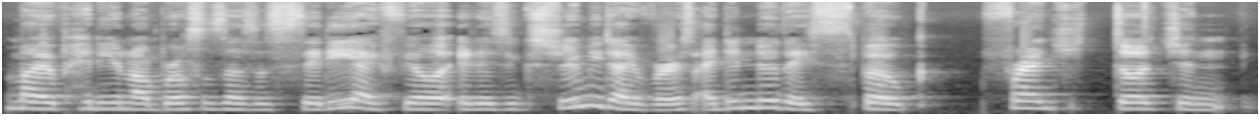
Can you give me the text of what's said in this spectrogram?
my opinion on Brussels as a city, I feel it is extremely diverse. I didn't know they spoke French, Dutch, and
